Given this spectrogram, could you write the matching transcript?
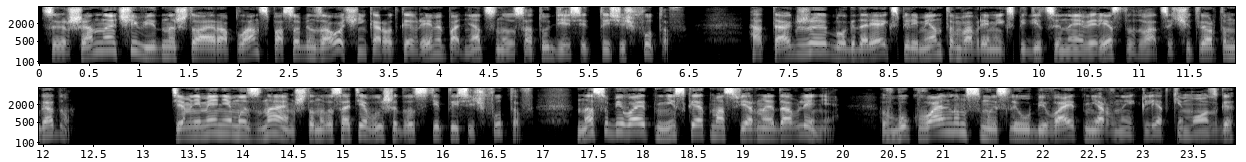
Совершенно очевидно, что аэроплан способен за очень короткое время подняться на высоту 10 тысяч футов а также благодаря экспериментам во время экспедиции на Эверест в 24 году. Тем не менее, мы знаем, что на высоте выше 20 тысяч футов нас убивает низкое атмосферное давление, в буквальном смысле убивает нервные клетки мозга,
